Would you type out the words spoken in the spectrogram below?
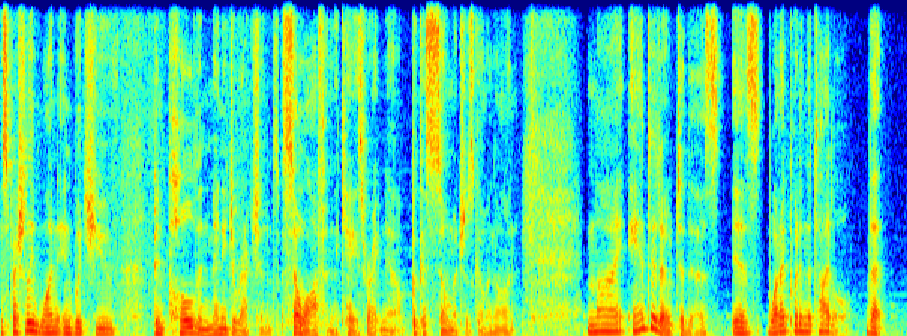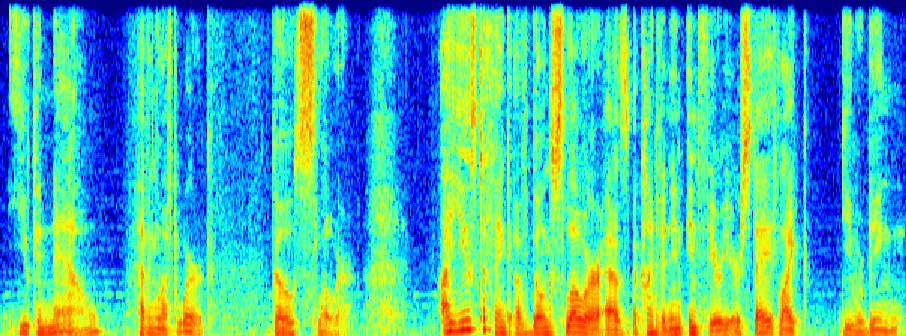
especially one in which you've been pulled in many directions. So often the case right now because so much is going on. My antidote to this is what I put in the title that you can now, having left work, go slower. I used to think of going slower as a kind of an in- inferior state, like you were being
